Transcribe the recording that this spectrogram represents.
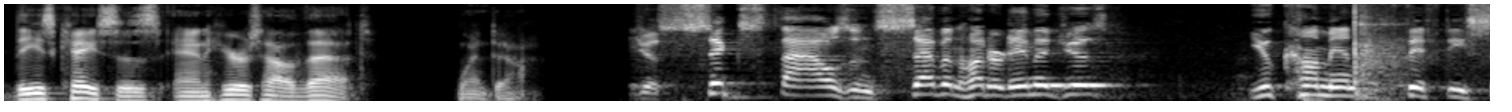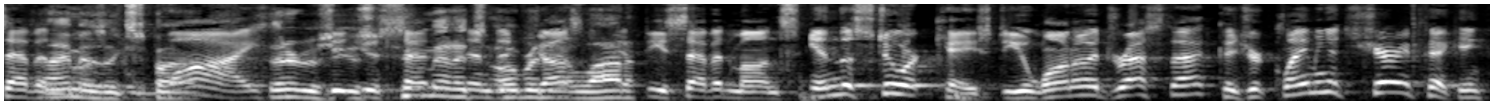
these cases, and here's how that went down. Just 6,700 images. You come in with 57 Time months. has expired. Why Senators did you two sentence minutes him to just allotted- 57 months in the Stewart case? Do you want to address that? Because you're claiming it's cherry picking.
